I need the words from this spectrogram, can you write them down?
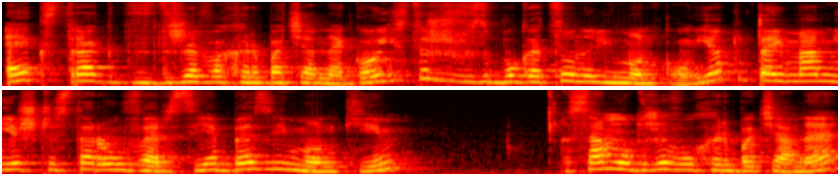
ekstrakt z drzewa herbacianego. Jest też wzbogacony limonką. Ja tutaj mam jeszcze starą wersję bez limonki samo drzewo herbaciane,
